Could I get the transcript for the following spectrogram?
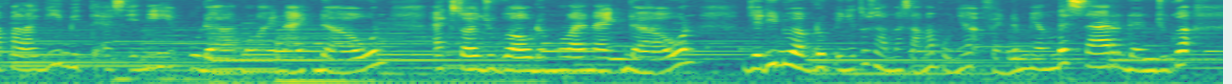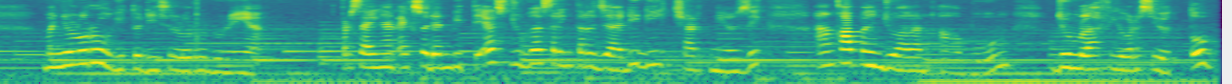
Apalagi BTS ini udah mulai naik daun EXO juga udah mulai naik daun. Jadi dua grup ini tuh sama-sama punya fandom yang besar dan juga menyeluruh gitu di seluruh dunia. Persaingan EXO dan BTS juga sering terjadi di chart music, angka penjualan album, jumlah viewers YouTube,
